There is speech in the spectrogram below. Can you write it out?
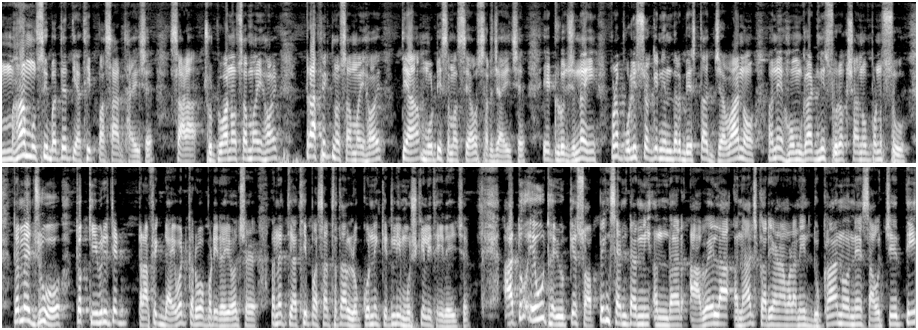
મહા મુસીબતે ત્યાંથી પસાર થાય છે. શાળા છૂટવાનો સમય હોય, ટ્રાફિકનો સમય હોય, ત્યાં મોટી સમસ્યાઓ સર્જાય છે. એટલું જ નહીં, પણ પોલીસ ચોકીની અંદર બેસતા જવાનો અને હોમગાર્ડની સુરક્ષાનું પણ શું? તમે જુઓ તો કેવી રીતે ટ્રાફિક ડાયવર્ટ કરવો પડી રહ્યો છે અને ત્યાંથી પસાર થતા લોકોને કેટલી મુશ્કેલી થઈ રહી છે. આ તો એવું થયું કે શોપિંગ સેન્ટરની અંદર આવેલા અનાજ કરિયાણાવાળાની દુકાનોને સાવચેતી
